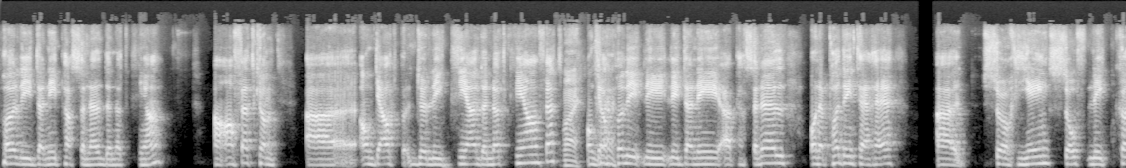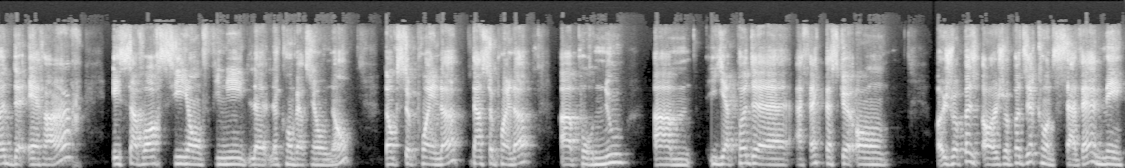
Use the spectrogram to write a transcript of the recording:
pas les données personnelles de notre client en, fait, comme euh, on garde de les clients de notre client, en fait. On garde pas les, les, données euh, personnelles. On n'a pas d'intérêt euh, sur rien sauf les codes d'erreur et savoir si on finit la conversion ou non. Donc, ce point-là, dans ce point-là, euh, pour nous, il n'y a pas d'affect parce que on, je ne je vais pas dire qu'on le savait, mais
